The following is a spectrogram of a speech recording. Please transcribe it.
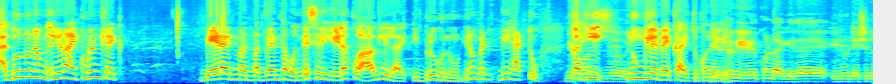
ಅದನ್ನು ನಮ್ಮ ಯುನೋ ಐ ಕುಡೆಂಟ್ ಲೈಕ್ ಬೇಡ ಇದು ಮದ್ ಮದುವೆ ಅಂತ ಒಂದೇ ಸಲ ಹೇಳಕ್ಕೂ ಆಗಲಿಲ್ಲ ಇಬ್ರಿಗೂ you know but we had to ಕಹಿ uh, ನುಂಗ್ಲೇಬೇಕಾಯ್ತು ಕೊನೆಗೆ. ಹೇಳ್ಕೊಂಡಾಗಿದೆ ಇನ್ವಿಟೇಷನ್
